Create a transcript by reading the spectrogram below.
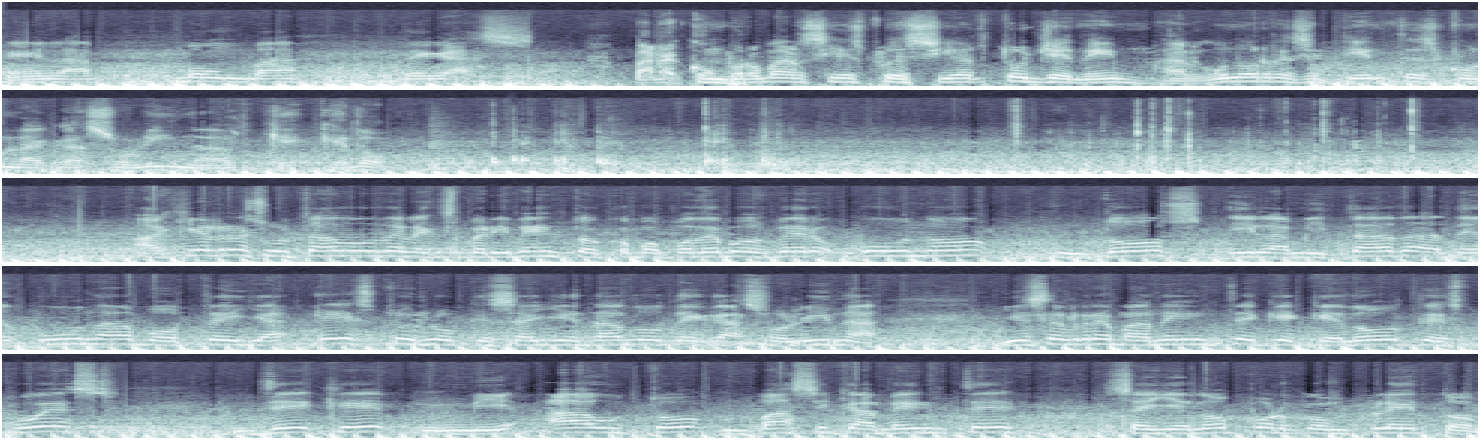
en la bomba de gas. Para comprobar si esto es cierto, llené algunos recipientes con la gasolina que quedó. Aquí el resultado del experimento, como podemos ver, uno, dos y la mitad de una botella. Esto es lo que se ha llenado de gasolina y es el remanente que quedó después de que mi auto básicamente se llenó por completo.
